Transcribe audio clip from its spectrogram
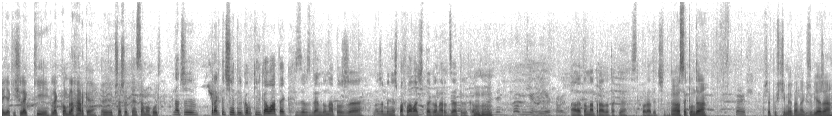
y, jakiś lekki, lekką blacharkę y, przeszedł ten samochód. Znaczy praktycznie tylko kilka łatek ze względu na to, że no żeby nie szpachlować tego na rdze tylko. Mhm. Ale to naprawdę takie sporadyczne. O, sekunda. Przepuścimy pana grzybiarza.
